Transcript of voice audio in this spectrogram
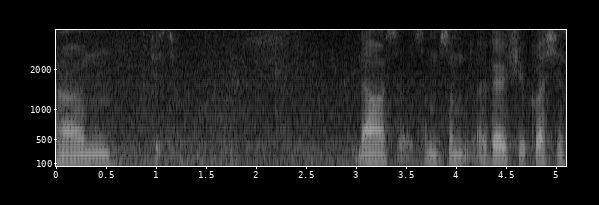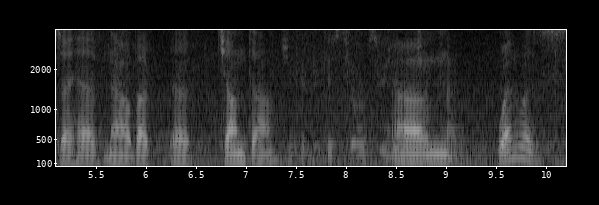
Um, Question. now, so, some some uh, very few questions I have now about uh, Chanta. J'ai quelques questions au sujet Um, de Chanta. When was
